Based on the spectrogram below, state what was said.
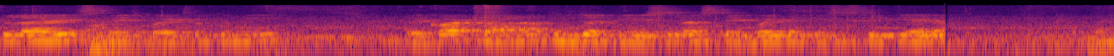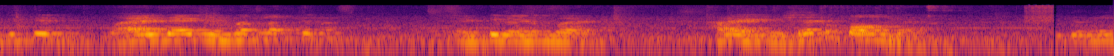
कुठलाही स्टेज बाय तुम्ही रेकॉर्ड करा तुमच्या पी एस सीला स्टेज बाय केसेस किती आल्या? की ते बाहेर द्यायची हिंमत लागते ना. अँटीबायोटिक बाहेर. हा एक विषय तो पाहून घ्या. तुम्ही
